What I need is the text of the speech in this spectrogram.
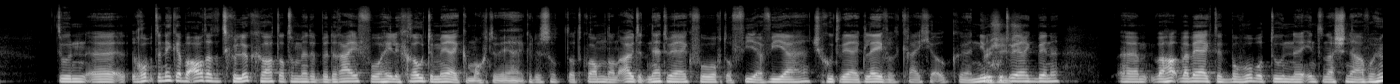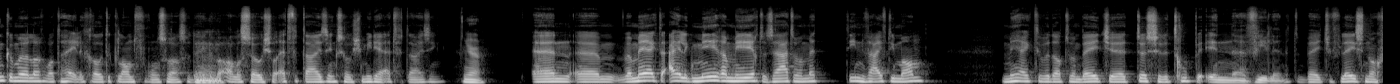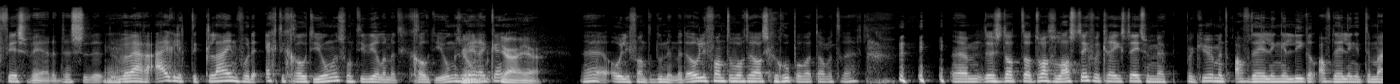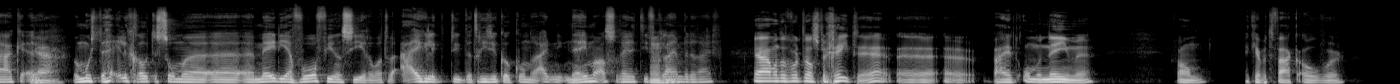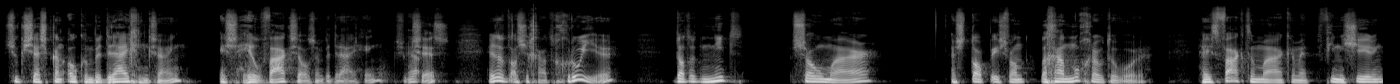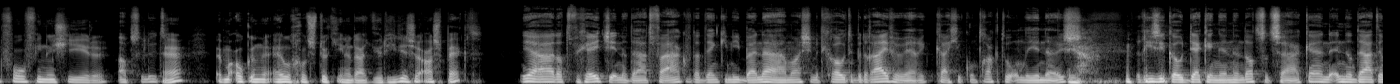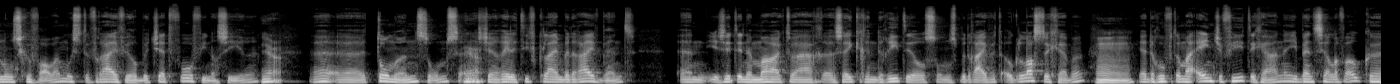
Toen, eh, Robert en ik hebben altijd het geluk gehad dat we met het bedrijf voor hele grote merken mochten werken. Dus dat, dat kwam dan uit het netwerk voort of via via. Als je goed werk levert, krijg je ook eh, nieuw Precies. goed werk binnen. Ehm, we, had, we werkten bijvoorbeeld toen eh, internationaal voor Hunkemuller, wat een hele grote klant voor ons was. We deden Mm. we alle social advertising, social media advertising. Ja. En ehm, we merkten eigenlijk meer en meer, toen zaten we met 10, 15 man, merkten we dat we een beetje tussen de troepen in eh, vielen. Dat een beetje vlees nog vis werden. Dus de- Ja. we waren eigenlijk te klein voor de echte grote jongens, want die willen met grote jongens Jong- werken. Ja, ja. Olifanten doen het met olifanten, wordt wel eens geroepen wat dat betreft. Ehm, dus dat, dat was lastig. We kregen steeds meer met procurement afdelingen, legal afdelingen te maken. En ja. we moesten hele grote sommen eh, media voorfinancieren. Wat we eigenlijk, natuurlijk, dat risico konden eigenlijk niet nemen als relatief Mhm. klein bedrijf. Ja, want dat wordt wel eens vergeten hè? Bij het ondernemen. Van, ik heb het vaak over, succes kan ook een bedreiging zijn. Is heel vaak zelfs een bedreiging, succes. Dat als je gaat groeien, dat het niet zomaar een stap is van, we gaan nog groter worden. Heeft vaak te maken met financiering, voorfinancieren. Absoluut. Hè? Maar ook een heel groot stukje inderdaad juridische aspect. Ja, dat vergeet je inderdaad vaak, of daar denk je niet bij na. Maar als je met grote bedrijven werkt, krijg je contracten onder je neus. Ja. Risicodekkingen en dat soort zaken. En inderdaad, in ons geval, we moesten vrij veel budget voorfinancieren. Ja, eh, tonnen soms. En Ja. als je een relatief klein bedrijf bent... en je zit in een markt waar, eh, zeker in de retail... soms bedrijven het ook lastig hebben... Mhm. ja, er hoeft er maar eentje failliet te gaan... en je bent zelf ook eh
